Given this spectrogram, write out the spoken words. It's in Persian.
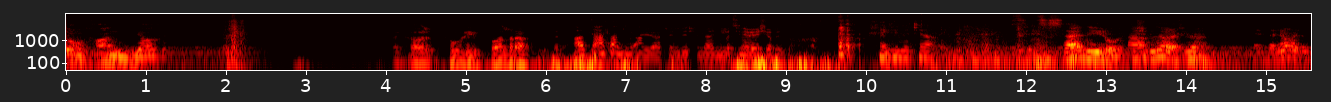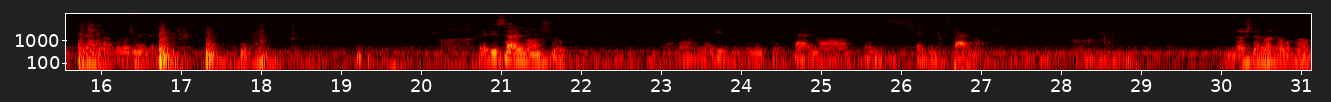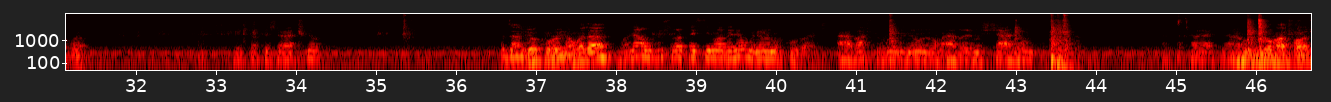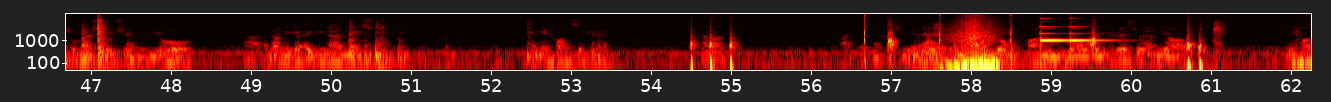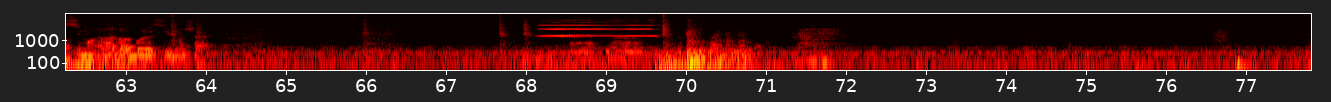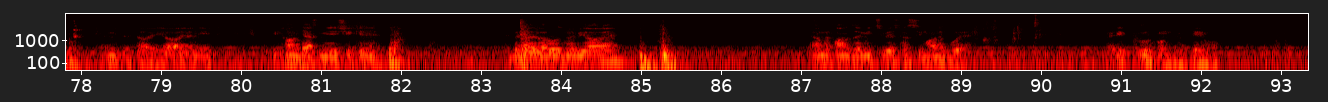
دوم خان یازده کار فوری باید برفت خیلی نچرا سردی رو چی بذار چی دو مزلام خیلی سردمان شد. مریضی بود سرما خیلی شدید سرماش ناشته با تا بخورم فقط مشتاق تشارت دو به زنجو کرونا اومده؟ وانا ودوش رو تسيما دنيا من يوم مكورة نون وقرر من الشعر نون استخرجنا اون رو رفارشون مشکوکن یو. الان دیگه ایدین هم نیست. یعنی خان سکنه نه. دوم خان یازمی رسولن یا خواست سیمان بردار برسی مشهر نمیده زمین چی بسن سیمان بوره. ولی کور خوندن تیمو.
